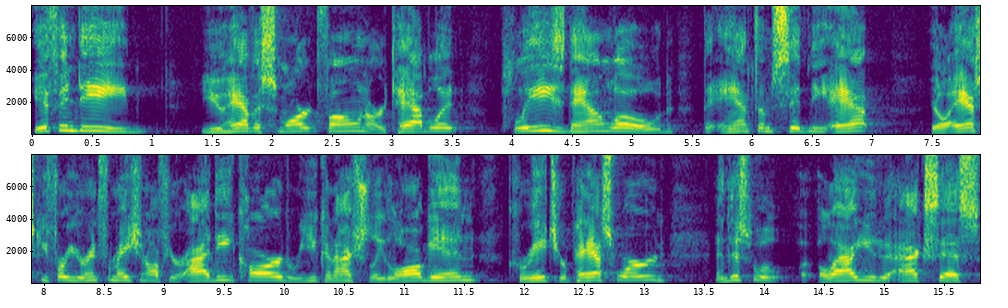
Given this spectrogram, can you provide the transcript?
If indeed you have a smartphone or a tablet, please download the Anthem Sydney app. It'll ask you for your information off your ID card where you can actually log in, create your password, and this will allow you to access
